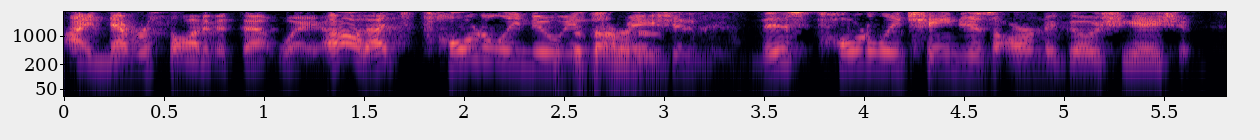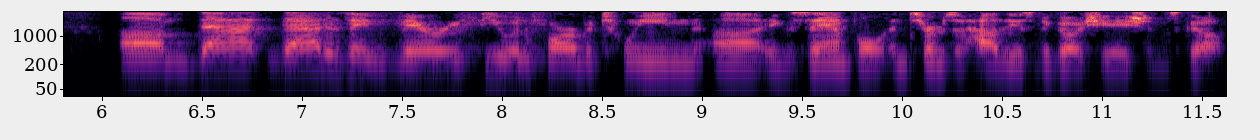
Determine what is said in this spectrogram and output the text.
I never thought of it that way. Oh, that's totally new information. This totally changes our negotiation. Um, that that is a very few and far between uh, example in terms of how these negotiations go.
